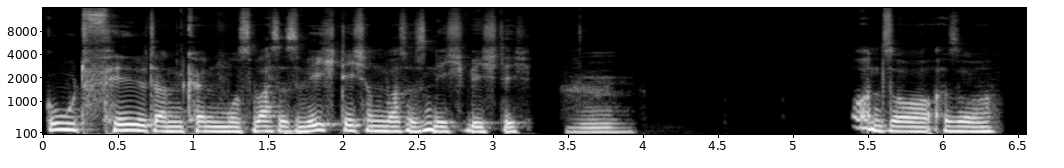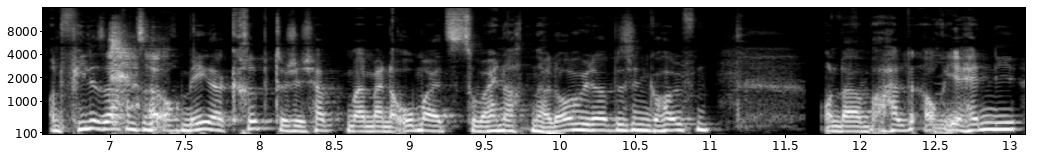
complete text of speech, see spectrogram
gut filtern können muss, was ist wichtig und was ist nicht wichtig. Hm. Und so, also und viele Sachen sind auch mega kryptisch. Ich habe meiner Oma jetzt zu Weihnachten halt auch wieder ein bisschen geholfen. Und da hat auch ihr Handy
